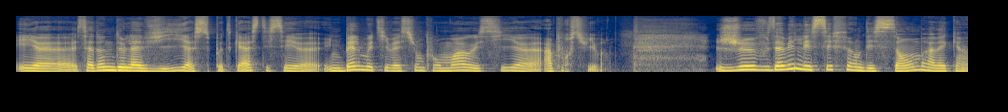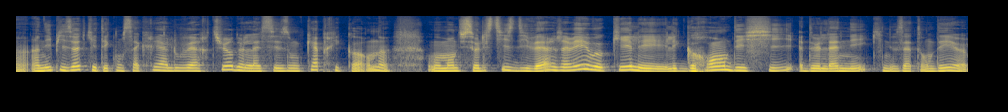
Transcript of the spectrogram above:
et euh, ça donne de la vie à ce podcast et c'est euh, une belle motivation pour moi aussi euh, à poursuivre. Je vous avais laissé fin décembre avec un, épisode qui était consacré à l'ouverture de la saison Capricorne au moment du solstice d'hiver. J'avais évoqué les, grands défis de l'année qui nous attendaient euh,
